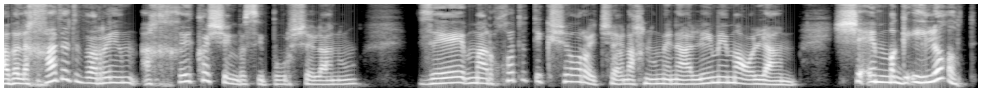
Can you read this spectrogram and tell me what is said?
אבל אחד הדברים הכי קשים בסיפור שלנו, זה מערכות התקשורת שאנחנו מנהלים עם העולם, שהן מגעילות,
